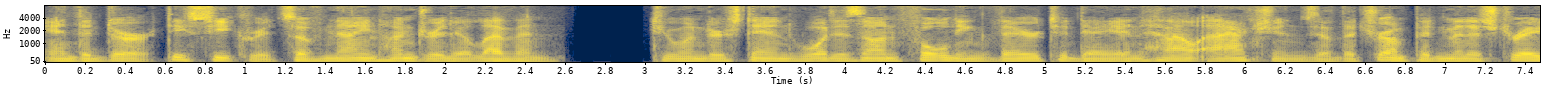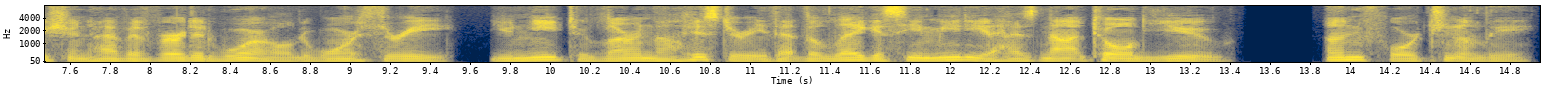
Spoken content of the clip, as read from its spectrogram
and the dirty secrets of 911. To understand what is unfolding there today and how actions of the Trump administration have averted World War III, you need to learn the history that the legacy media has not told you. Unfortunately,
